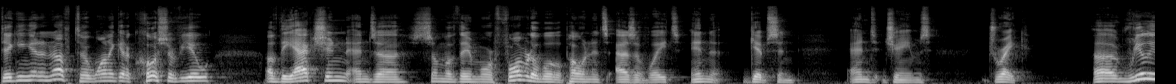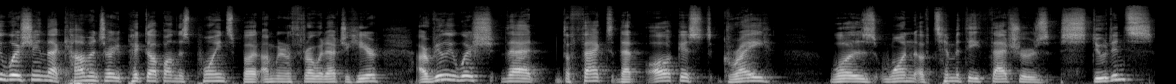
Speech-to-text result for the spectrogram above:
Digging it enough to want to get a closer view of the action and uh, some of their more formidable opponents as of late in Gibson and James Drake. Uh, really wishing that commentary picked up on this point, but I'm going to throw it at you here. I really wish that the fact that August Grey was one of Timothy Thatcher's students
